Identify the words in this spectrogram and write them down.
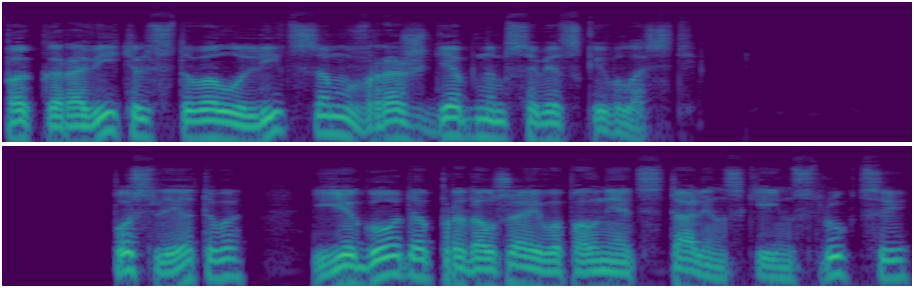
покровительствовал лицам враждебным советской власти. После этого Егода, продолжая выполнять сталинские инструкции,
